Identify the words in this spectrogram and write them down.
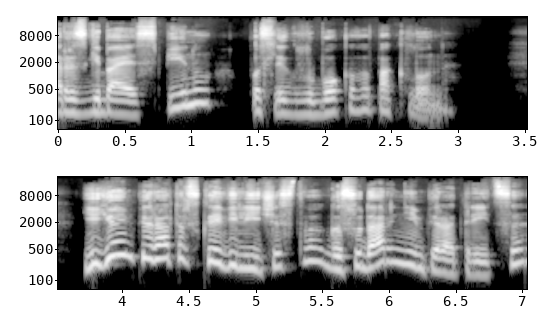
разгибая спину после глубокого поклона. Ее императорское величество, государыня-императрица,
